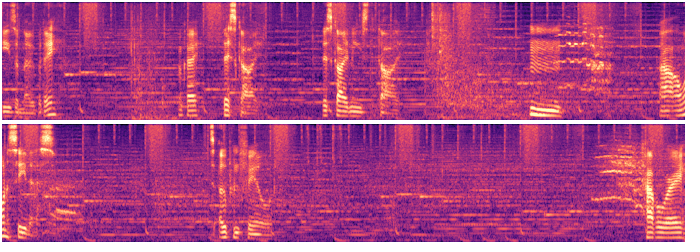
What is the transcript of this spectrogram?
He's a nobody. Okay, this guy. This guy needs to die. Hmm. Uh, I want to see this. It's open field. Cavalry.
